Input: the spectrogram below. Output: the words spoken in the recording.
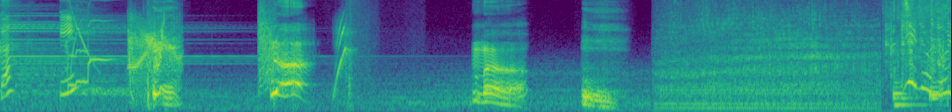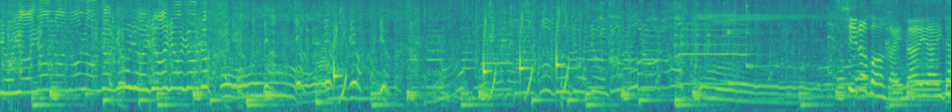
がいあまあ。うんシルボンがいない間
